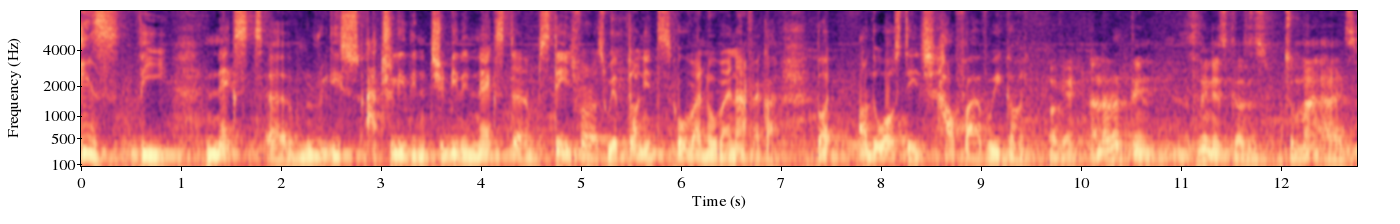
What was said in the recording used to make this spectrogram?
is the next um, is actually the, should be the next um, stage for us. We have done it over and over in Africa, but on the world stage, how far have we gone? Okay, another thing. The thing is, because to my eyes,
